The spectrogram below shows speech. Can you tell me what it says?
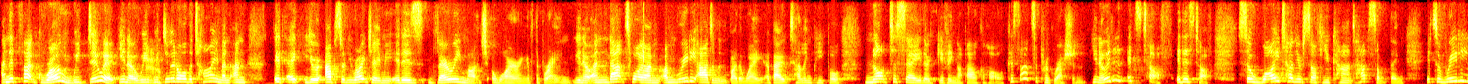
and it's that groan. We mm. do it, you know, we we do it all the time, and and. It, it, you're absolutely right, Jamie. It is very much a wiring of the brain, you know, and that's why I'm I'm really adamant, by the way, about telling people not to say they're giving up alcohol because that's a progression. You know it, is- it's tough. It is tough. So why tell yourself you can't have something? It's a really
